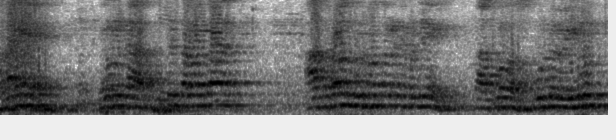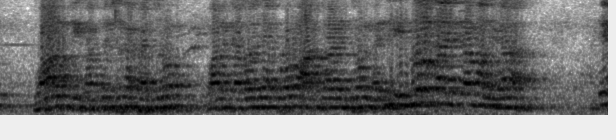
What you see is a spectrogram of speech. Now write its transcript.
అలాగే పిల్లలుగా కూర్చున్న తర్వాత ఆ తర్వాత ఉన్నతమైనటువంటి అసలు స్కూల్లో వేయడం వాళ్ళకి కన్సెషన్గా పెంచడం వాళ్ళకి కథలు చెప్పడం ఆటలాడించడం ఇవన్నీ ఎన్నో కార్యక్రమాలు కదా అంటే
